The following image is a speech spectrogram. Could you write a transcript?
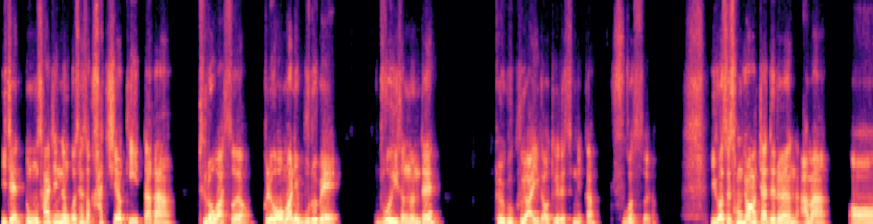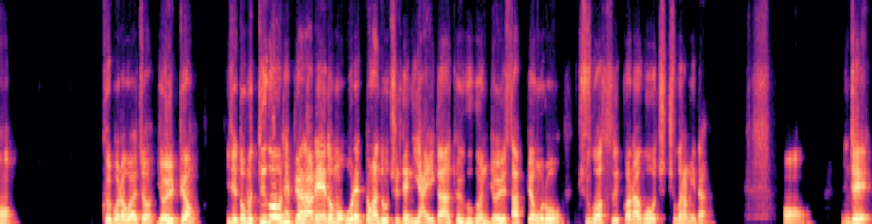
이제 농사 짓는 곳에서 같이 이렇게 있다가 들어왔어요. 그리고 어머니 무릎에 누워 있었는데 결국 그 아이가 어떻게 됐습니까? 죽었어요. 이것을 성경학자들은 아마 어 그걸 뭐라고 하죠? 열병. 이제 너무 뜨거운 햇볕 아래에 너무 오랫동안 노출된 이 아이가 결국은 열사병으로 죽었을 거라고 추측을 합니다. 어 이제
